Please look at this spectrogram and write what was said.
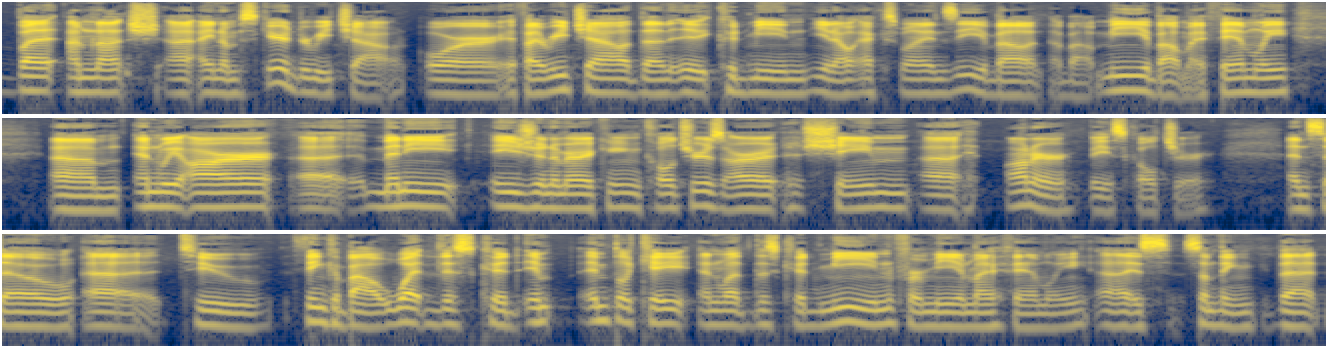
but I'm not, sh- I, I'm scared to reach out, or if I reach out, then it could mean, you know, X, Y, and Z about about me, about my family. Um, and we are uh, many Asian American cultures are shame uh, honor based culture. And so uh, to think about what this could Im- implicate and what this could mean for me and my family uh, is something that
